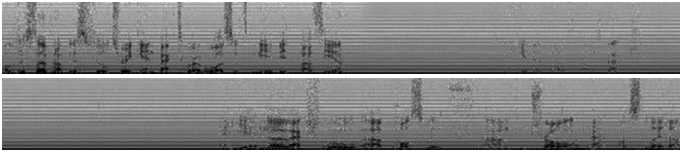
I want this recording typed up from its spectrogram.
I'll just open up this filter again back to where it was, so it's going to be a bit buzzier. You can hear that buzz comes back. And yeah, no actual uh, pulse width control in that oscillator.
